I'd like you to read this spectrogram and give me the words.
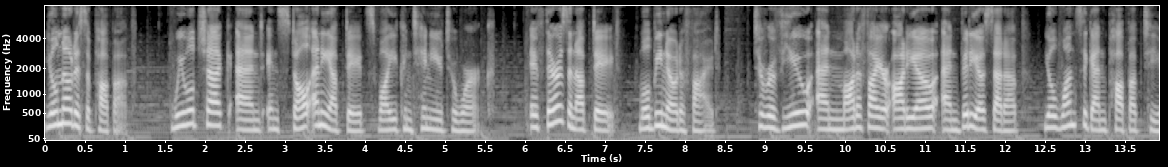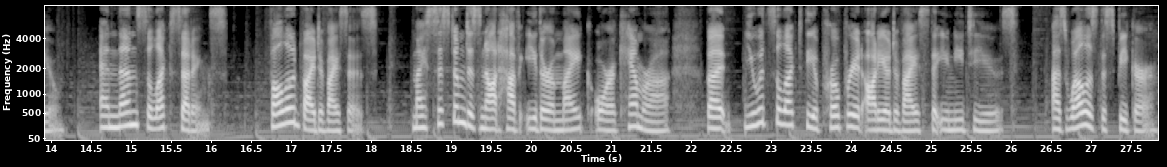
You'll notice a pop-up. We will check and install any updates while you continue to work. If there is an update, we'll be notified. To review and modify your audio and video setup, you'll once again pop up to you. And then select Settings, followed by Devices. My system does not have either a mic or a camera, but you would select the appropriate audio device that you need to use, as well as the speaker,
